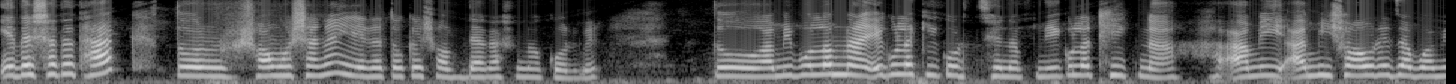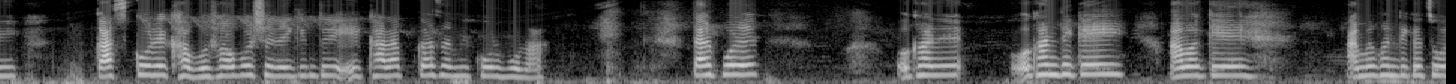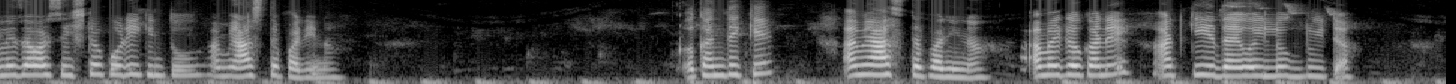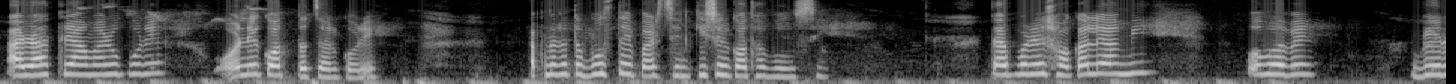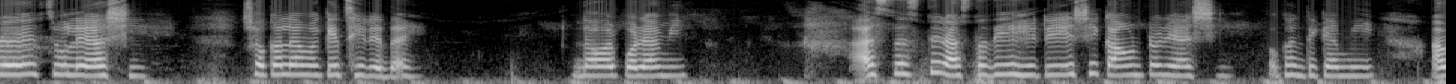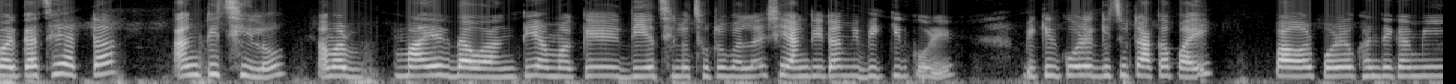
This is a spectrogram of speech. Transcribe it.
এদের সাথে থাক, তোর সমস্যা নাই, এরা তোকে সব দেখাশোনা করবে। তো আমি বললাম, না, এগুলা কি করছেন আপনি? এগুলা ঠিক না। আমি আমি শহরে যাব, আমি কাজ করে খাব সমস্যা নেই, কিন্তু এই খারাপ কাজ আমি করব না। তারপরে ওখানে, ওখান থেকেই আমাকে, আমি ওখান থেকে চলে যাওয়ার চেষ্টা করি, কিন্তু আমি আসতে পারি না। ওখান থেকে আমি আসতে পারি না। আমাকে ওখানে আটকিয়ে দেয় ওই লোক দুইটা। আর রাত্রে আমার উপরে অনেক অত্যাচার করে। আপনারা তো বুঝতেই পারছেন কিসের কথা বলছি। তারপরে সকালে আমি ওভাবে বেরোয় চলে আসি। সকালে আমাকে ছেড়ে দেয়। দেওয়ার পরে আমি আস্তে আস্তে রাস্তা দিয়ে হেঁটে এসে কাউন্টারে আসি। ওখান থেকে আমি আমার কাছে একটা আংটি ছিল। আমার মায়ের দেওয়া আংটি আমাকে দিয়েছিল ছোটোবেলায়। সেই আংটিটা আমি বিক্রি করি। বিক্রি করে কিছু টাকা পাই। পাওয়ার পরে ওখান থেকে আমি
